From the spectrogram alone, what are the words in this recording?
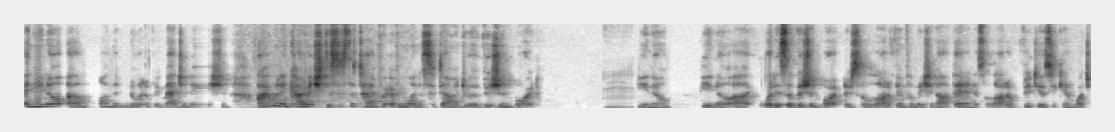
And you know, um, on the note of imagination, I would encourage this is the time for everyone to sit down and do a vision board. Mm. You know, you know, uh, what is a vision board? There's a lot of information out there and there's a lot of videos you can watch.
